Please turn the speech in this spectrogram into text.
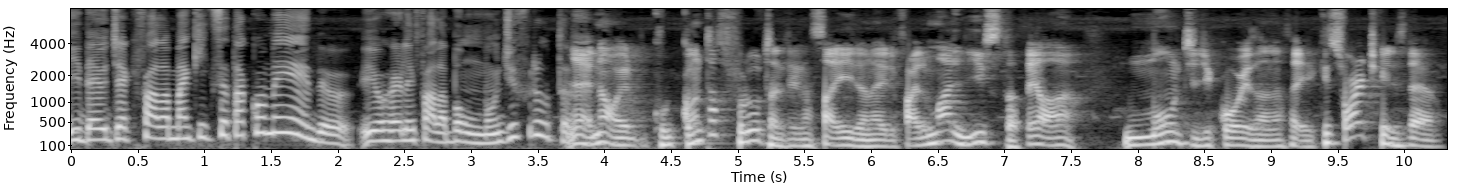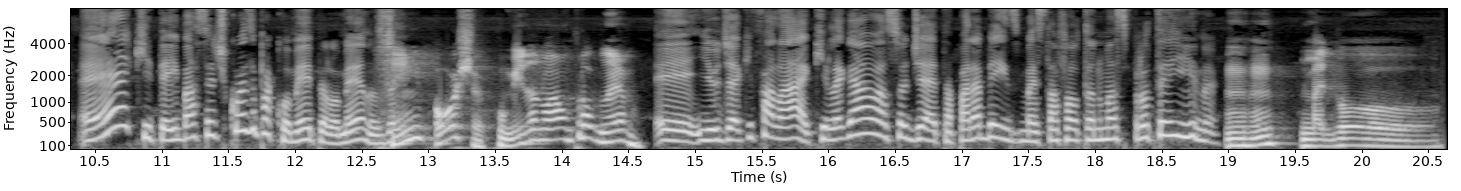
E daí o Jack fala, mas o que, que você tá comendo? E o Hurley fala, bom, um monte de fruta. É, não, ele- qu- quantas frutas tem nessa ilha, né? Ele faz uma lista, sei lá, um monte de coisa nessa ilha. Que sorte que eles deram. É, que tem bastante coisa pra comer, pelo menos, né? Sim, poxa, comida não é um problema. E, e o Jack fala, ah, que legal a sua dieta, parabéns, mas tá faltando umas proteínas. Uhum. Mas do.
